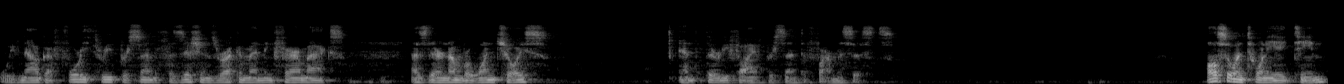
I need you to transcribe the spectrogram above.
we've now got 43% of physicians recommending FeraMAX as their number one choice, and 35% of pharmacists. Also in 2018,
